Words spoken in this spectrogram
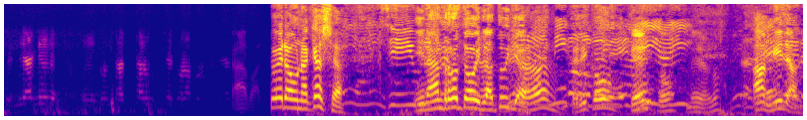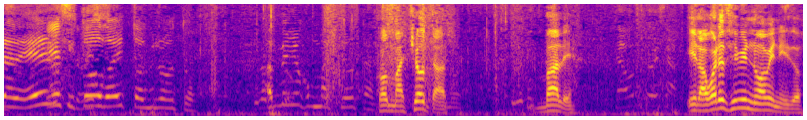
tendría que eh, contactar usted con la propiedad. Esto era una casa. Y la han roto hoy la tuya. Perico, ¿qué? Ah, mira, y todo esto es roto. Han venido con machotas. con machotas. Vale. Y la Guardia Civil no ha venido.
